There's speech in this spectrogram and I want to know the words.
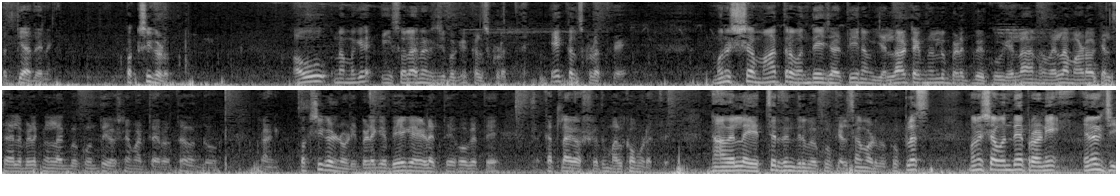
ಸತ್ಯ ಅದೇನೆ. ಪಕ್ಷಿಗಳು, ಅವು ನಮಗೆ ಈ ಸೋಲಾರ್ ಎನರ್ಜಿ ಬಗ್ಗೆ ಕಲಿಸ್ಕೊಡುತ್ತೆ ಹೇಗೆ ಕಲಿಸ್ಕೊಡುತ್ತೆ ಮನುಷ್ಯ ಮಾತ್ರ ಒಂದೇ ಜಾತಿ, ನಮ್ಗೆ ಎಲ್ಲ ಟೈಮ್ನಲ್ಲೂ ಬೆಳಕಬೇಕು ಎಲ್ಲ ನಾವೆಲ್ಲ ಮಾಡೋ ಕೆಲಸ ಎಲ್ಲ ಬೆಳಕಿನಲ್ಲಿ ಆಗಬೇಕು ಅಂತ ಯೋಚನೆ ಮಾಡ್ತಾ ಇರುವಂಥ ಒಂದು ಪ್ರಾಣಿ. ಪಕ್ಷಿಗಳು ನೋಡಿ, ಬೆಳಗ್ಗೆ ಬೇಗ ಹೇಳುತ್ತೆ ಹೋಗುತ್ತೆ, ಕತ್ಲಾಗ ಅಷ್ಟೊತ್ತು ಮಲ್ಕೊಂಬಿಡುತ್ತೆ. ನಾವೆಲ್ಲ ಎಚ್ಚರದಿಂದಿರಬೇಕು, ಕೆಲಸ ಮಾಡಬೇಕು. ಪ್ಲಸ್, ಮನುಷ್ಯ ಒಂದೇ ಪ್ರಾಣಿ, ಎನರ್ಜಿ,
